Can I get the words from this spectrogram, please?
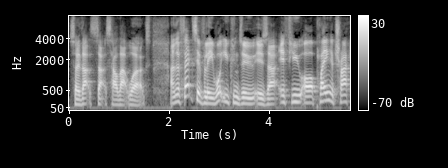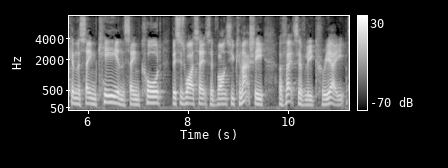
So that's that's how that works. And effectively, what you can do is that if you are playing a track in the same key in the same chord, this is why I say it's advanced. You can actually effectively create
